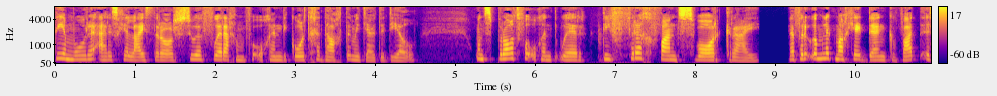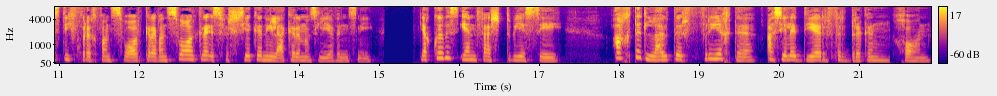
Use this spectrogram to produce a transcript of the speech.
Goeiemôre RSG luisteraars, so voorreg om vanoggend die kort gedagte met jou te deel. Ons praat vanoggend oor die vrug van swaar kry. Nou vir 'n oomblik mag jy dink, wat is die vrug van swaar kry? Want swaar kry is verseker nie lekker in ons lewens nie. Jakobus 1 vers 2 sê: "Ag dit louter vreugde as jy deur verdrukking gaan."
